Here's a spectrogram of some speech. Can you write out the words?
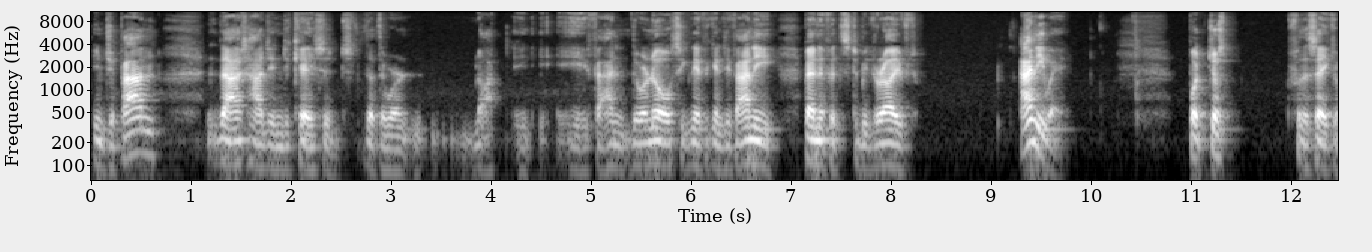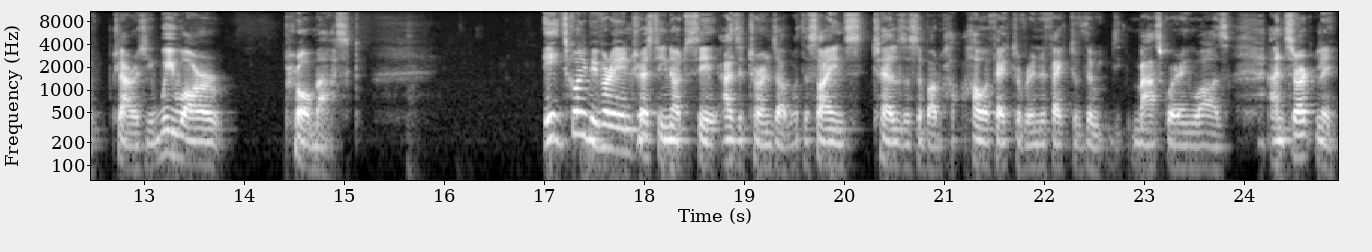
in Japan that had indicated that there were not, if any, there were no significant, if any, benefits to be derived. Anyway, but just for the sake of clarity, we were pro mask it's going to be very interesting now to see, as it turns out, what the science tells us about how effective or ineffective the mask wearing was, and certainly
